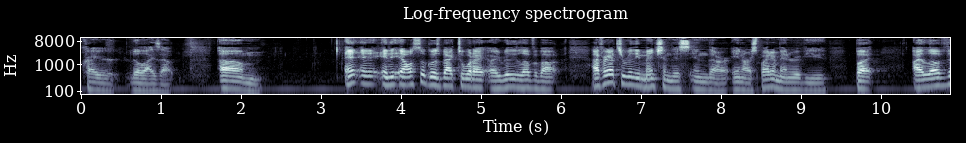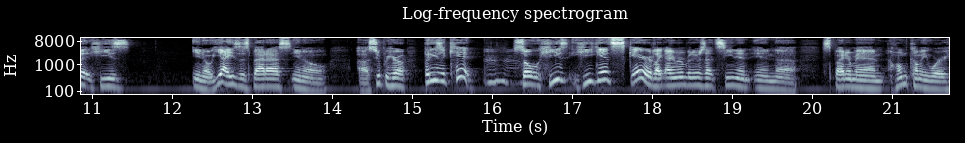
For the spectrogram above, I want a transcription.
cry your little eyes out. Um, and, and and it also goes back to what I, I really love about. I forgot to really mention this in our in our Spider Man review, but I love that he's, you know, yeah, he's this badass, you know, uh, superhero, but he's a kid, mm-hmm. so he's he gets scared. Like I remember there's that scene in in. Uh, Spider-Man: Homecoming where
